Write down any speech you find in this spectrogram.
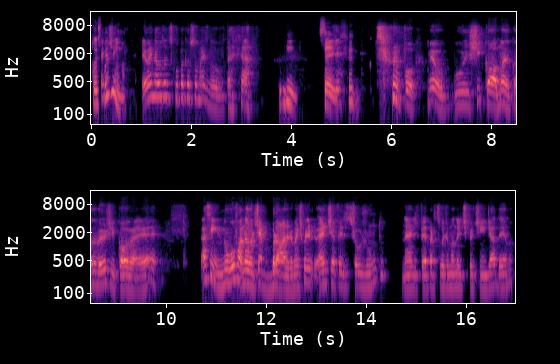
tô É que assim, explodindo. Eu ainda uso a desculpa que eu sou mais novo, tá ligado? Sei. Porque, Pô, meu, o Chicó, mano, quando eu vejo o Chicó, velho, é. Assim, não vou falar, não, a gente é brother, mas tipo, a gente já fez show junto, né? Ele fez, participou de uma noite que eu tinha em Diadema.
